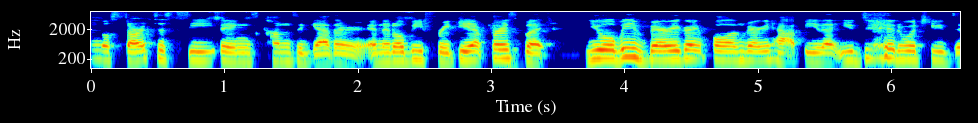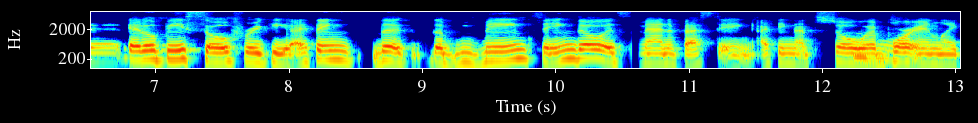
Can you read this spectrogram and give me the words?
you'll start to see things come together and it'll be freaky at first but you'll be very grateful and very happy that you did what you did It'll be so freaky. I think the the main thing though is manifesting. I think that's so Mhm. important. Like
